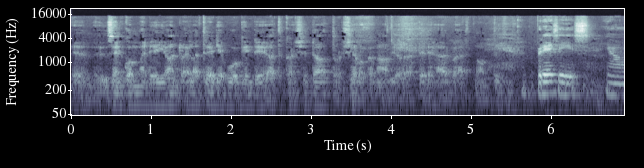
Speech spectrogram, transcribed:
Eh, Sen kommer det i andra eller tredje vågen det att kanske datorn själv kan avgöra att är det här värt någonting. Precis, ja.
